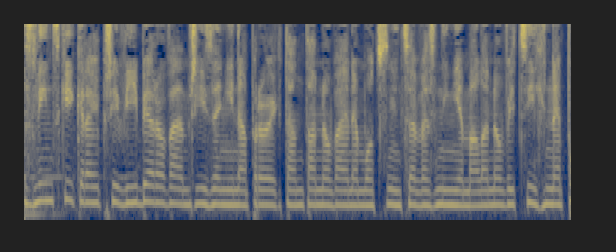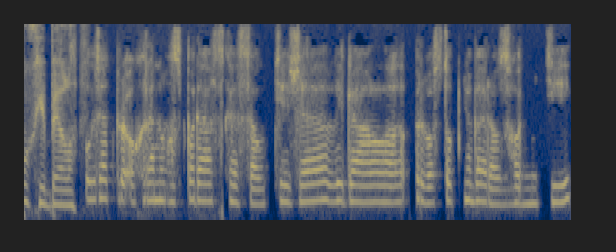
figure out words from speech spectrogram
Zlínský kraj při výběrovém řízení na projektanta nové nemocnice ve Zlíně Malenovicích nepochybil. Úřad pro ochranu hospodářské soutěže vydal prvostupňové rozhodnutí,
